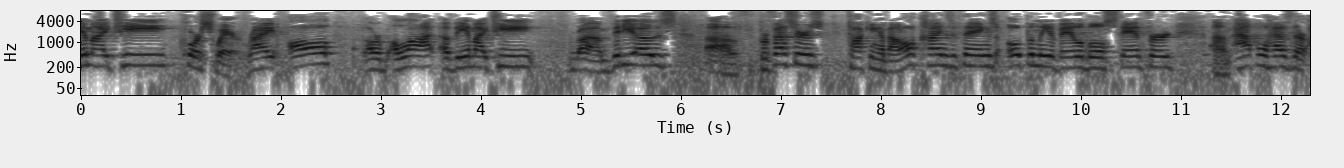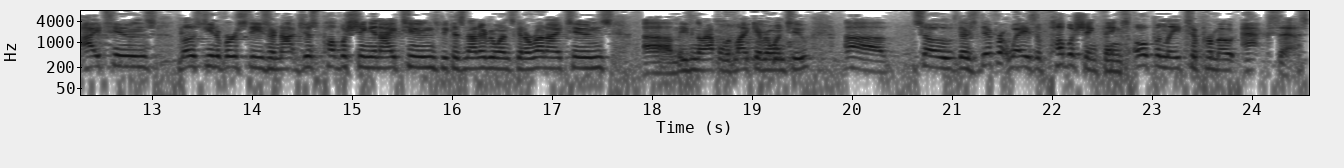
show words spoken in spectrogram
MIT courseware, right? All or a lot of the MIT um, videos of professors talking about all kinds of things, openly available. Stanford, um, Apple has their iTunes. Most universities are not just publishing in iTunes because not everyone's going to run iTunes, um, even though Apple would like everyone to. Uh, so there's different ways of publishing things openly to promote access.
